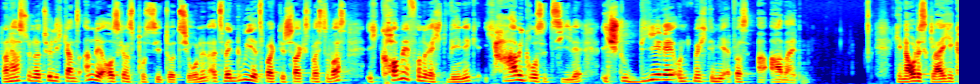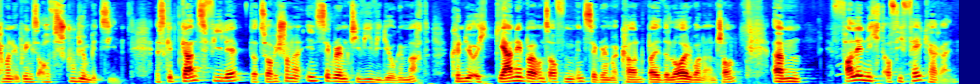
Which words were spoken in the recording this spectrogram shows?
dann hast du natürlich ganz andere Ausgangssituationen, als wenn du jetzt praktisch sagst, weißt du was, ich komme von recht wenig, ich habe große Ziele, ich studiere und möchte mir etwas erarbeiten. Genau das Gleiche kann man übrigens auch aufs Studium beziehen. Es gibt ganz viele, dazu habe ich schon ein Instagram TV-Video gemacht, könnt ihr euch gerne bei uns auf dem Instagram-Account bei The Loyal One anschauen. Ähm, falle nicht auf die Fake herein.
